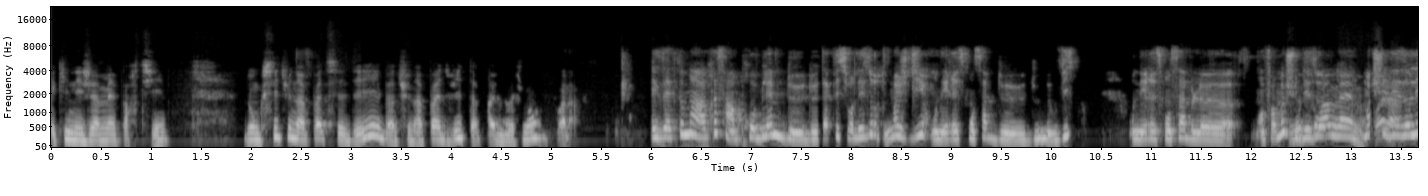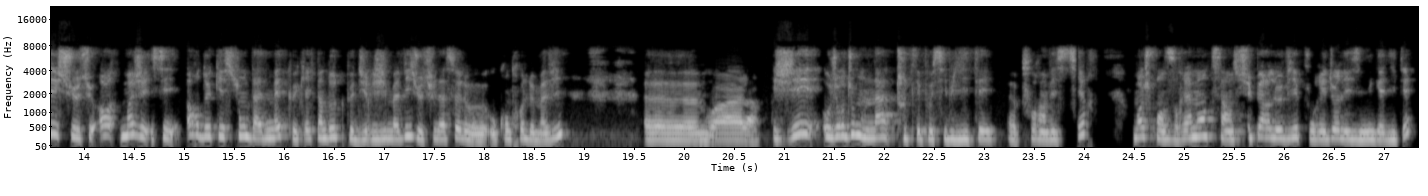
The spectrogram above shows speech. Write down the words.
et qui n'est jamais partie. Donc, si tu n'as pas de CDI, ben, tu n'as pas de vie, tu n'as pas de logement. Voilà. Exactement. Après, c'est un problème de, taper sur les autres. Moi, je dis, on est responsable de, nos vies. On est responsable. Euh, enfin, moi, je suis désolée. Moi, je suis désolée. Je suis. moi, c'est hors de question d'admettre que quelqu'un d'autre peut diriger ma vie. Je suis la seule au, contrôle de ma vie. Euh, voilà. J'ai aujourd'hui, on a toutes les possibilités euh, pour investir. Moi, je pense vraiment que c'est un super levier pour réduire les inégalités,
